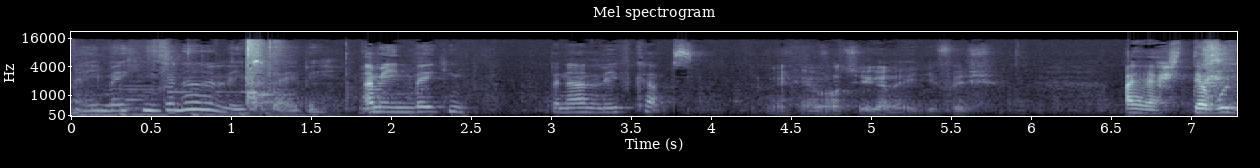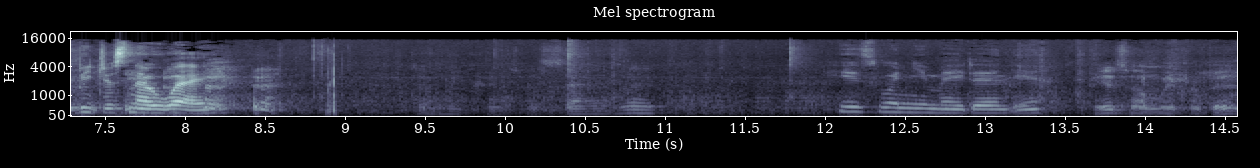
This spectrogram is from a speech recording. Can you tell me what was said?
Are you making banana leaves, baby? I mean, making banana leaf cups. Okay, what else are you going to eat your fish? I, there would be just no way. Here's one you made earlier. Here's one we prepared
